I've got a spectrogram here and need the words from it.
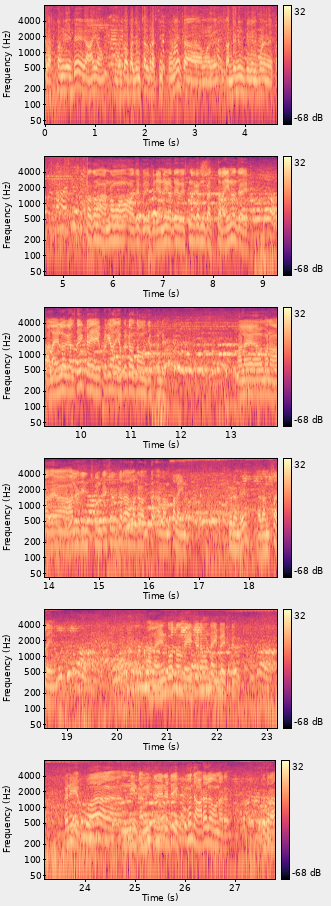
ప్రస్తుతానికి అయితే ఆగాం. ఒక పది నిమిషాలు రెస్ట్ తీసుకొని కంటిన్యూకి వెళ్ళిపోవడం ఇక. అన్నం అదే బిర్యానీ అంటే వేస్తున్నారు కదా పెద్ద లైన్ అది ఆ లైన్లోకి వెళ్తే ఇక ఎప్పటికి ఎప్పటికి వెళ్తామని చెప్పండి. అలా మనం ఆలోచించుకుంటే చూసారు వాళ్ళు అక్కడ అంతా అదంతా లైన్. చూడండి అదంతా లైన్. ఆ లైన్ కోసం వెయిట్ చేయడం టైం వేస్ట్ కానీ ఎక్కువ నేను గమనించిన ఏంటంటే ఎక్కువ మంది ఆడలే ఉన్నారు. చూసారా?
